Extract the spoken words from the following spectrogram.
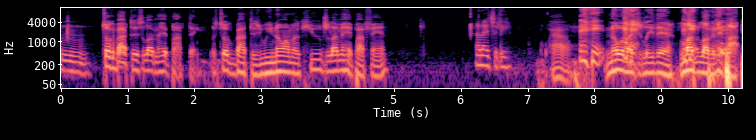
Mm. Talk about this love and hip hop thing. Let's talk about this. We know I'm a huge love and hip hop fan. Allegedly. Wow. No allegedly there. Love love and hip hop.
